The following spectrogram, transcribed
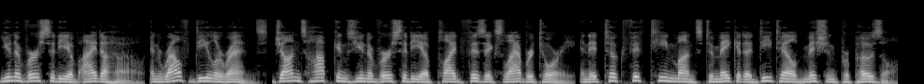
University of Idaho and Ralph D. Lorenz Johns Hopkins University Applied Physics Laboratory and it took 15 months to make it a detailed mission proposal.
